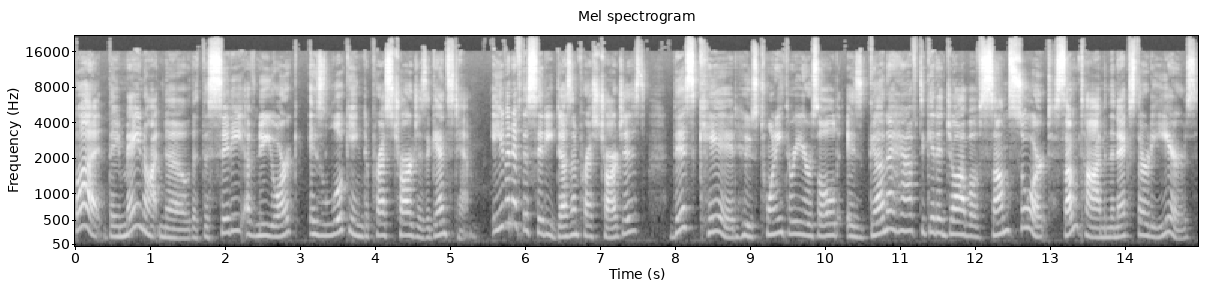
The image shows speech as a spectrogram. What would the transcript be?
But they may not know that the city of New York is looking to press charges against him. Even if the city doesn't press charges, this kid who's 23 years old is gonna have to get a job of some sort sometime in the next 30 years.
